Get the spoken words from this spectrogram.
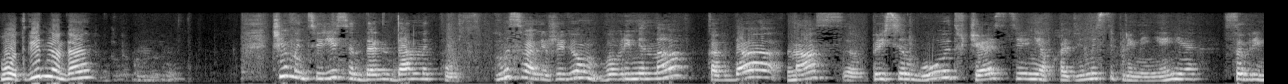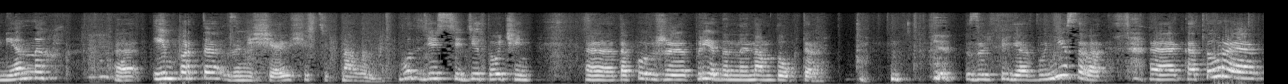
Вот, видно, да? Чем интересен данный курс? Мы с вами живем во времена, когда нас э, прессингуют в части необходимости применения современных э, импорта замещающих технологий. Вот здесь сидит очень э, такой уже преданный нам доктор Зульфия Бунисова, э, которая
